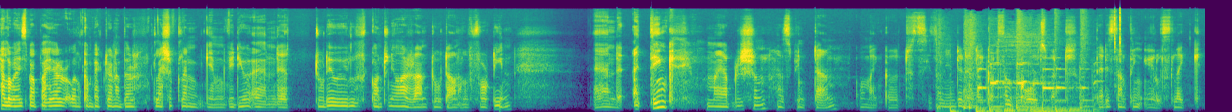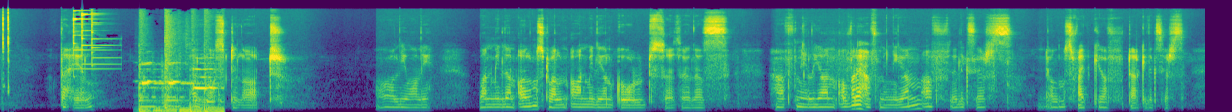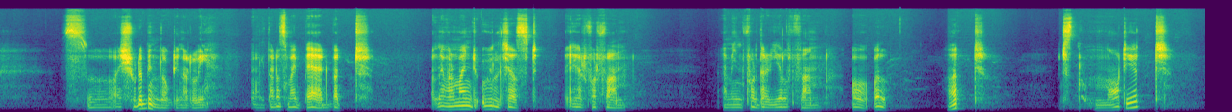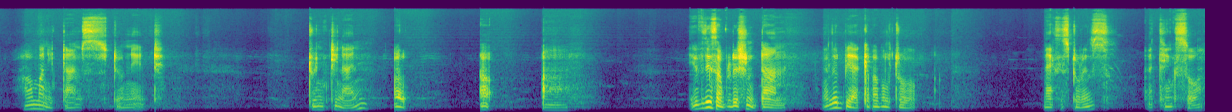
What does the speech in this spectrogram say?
hello guys pappa here. Welcome back to another clash of clan gaming video. And uh, today we will continue our run to town hall 14 and i think my upgradation has been done. Oh my god season ended and i got some golds but that is something else. Like what the hell? I lost a lot. Holy moly. 1 million almost 1, 1 million golds as well as half million over a half million of elixirs and almost 5k of dark elixirs. So I should have been logged in early. Well, that was my bad but never mind we'll just here for fun. I mean for the real fun. Oh well what? It's not yet? How many times do you need 29 well uh, uh, if this upgradation done will it be capable to max storage? I think so.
